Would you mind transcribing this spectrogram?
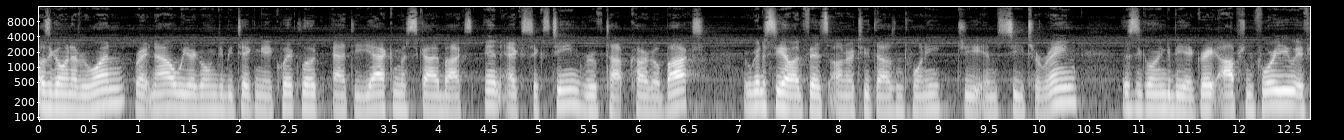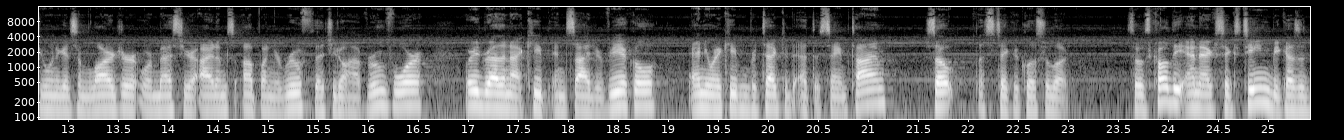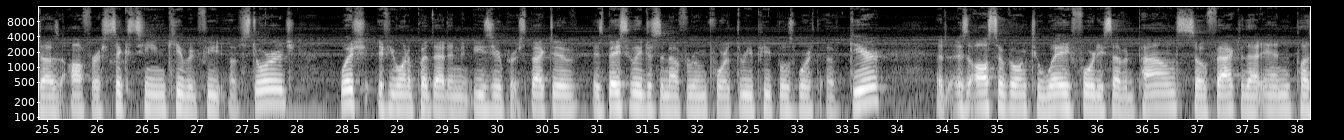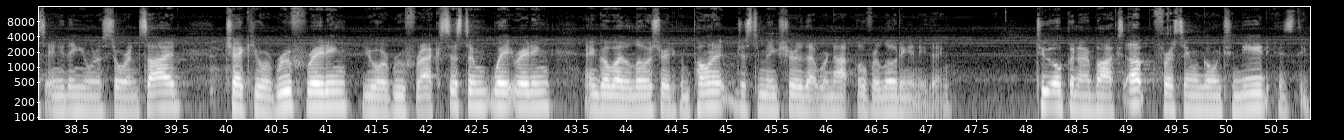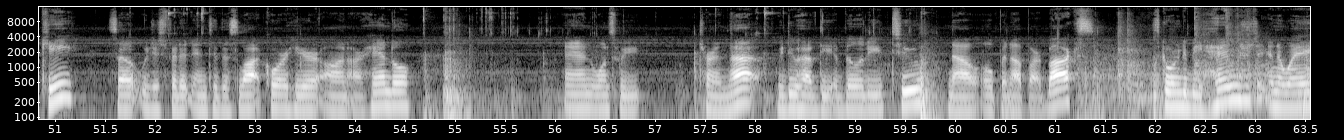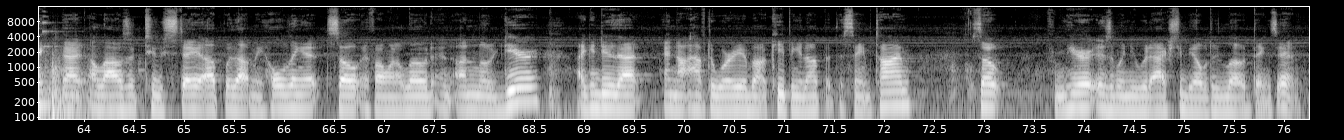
How's it going everyone? Right now we are going to be taking a quick look at the Yakima Skybox NX16 rooftop cargo box. We're going to see how it fits on our 2020 GMC Terrain. This is going to be a great option for you if you want to get some larger or messier items up on your roof that you don't have room for, or you'd rather not keep inside your vehicle and you want to keep them protected at the same time. So let's take a closer look. So it's called the NX16 because it does offer 16 cubic feet of storage which, if you want to put that in an easier perspective, is basically just enough room for three people's worth of gear. It is also going to weigh 47 pounds, so factor that in plus anything you want to store inside. Check your roof rating, your roof rack system weight rating, and go by the lowest rated component just to make sure that we're not overloading anything. To open our box up, first thing we're going to need is the key. So we just fit it into this lock core here on our handle. And once we turn that, we do have the ability to now open up our box. It's going to be hinged in a way that allows it to stay up without me holding it. So if I want to load and unload gear, I can do that and not have to worry about keeping it up at the same time. So from here is when you would actually be able to load things in.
